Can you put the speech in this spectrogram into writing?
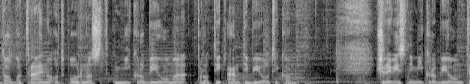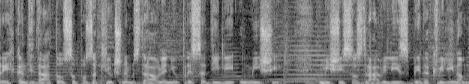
dolgotrajno odpornost mikrobioma proti antibiotikom. Črevesni mikrobiom treh kandidatov so po zaključnem zdravljenju presadili v miši. Miši so zdravili z bedakvilinom,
